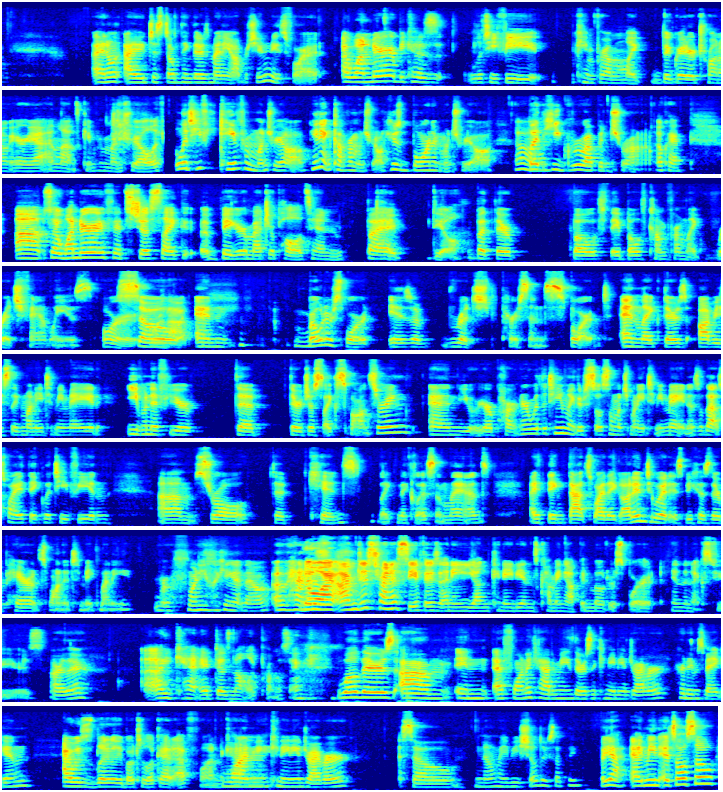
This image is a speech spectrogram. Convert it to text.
I don't I just don't think there's many opportunities for it. I wonder because Latifi came from like the greater Toronto area and Lance came from Montreal. If, Latifi came from Montreal. He didn't come from Montreal. He was born in Montreal, oh. but he grew up in Toronto. okay. Um, so I wonder if it's just like a bigger metropolitan But type deal. but they're both they both come from like rich families. Or so or and motorsport is a rich person's sport and like there's obviously money to be made even if you're the they're just like sponsoring and you, you're a partner with the team like there's still so much money to be made and so that's why i think latifi and um, stroll the kids like nicholas and lance i think that's why they got into it is because their parents wanted to make money what are you looking at now oh Hannah's, no, I, I'm just trying to see if there's any young Canadians coming up in motorsport in the next few years. are there I can't. It does not look promising. well there's um in f1 academy there's a canadian driver her name's megan I was literally about to look at F1 Academy. one Canadian driver. So, you know, maybe she'll do something. But yeah, I mean, it's also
